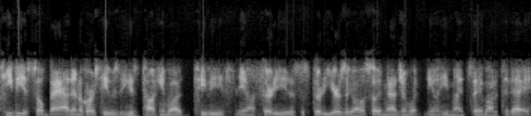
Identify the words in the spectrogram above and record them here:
TV is so bad, and of course he was he's talking about TV, you know, thirty. This is thirty years ago, so imagine what you know he might say about it today.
